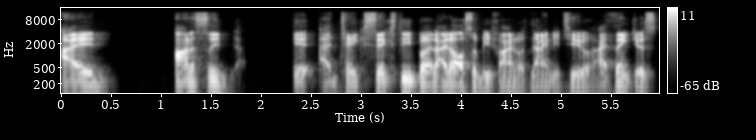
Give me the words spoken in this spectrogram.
I'd honestly, it, I'd take 60, but I'd also be fine with 92. I think just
